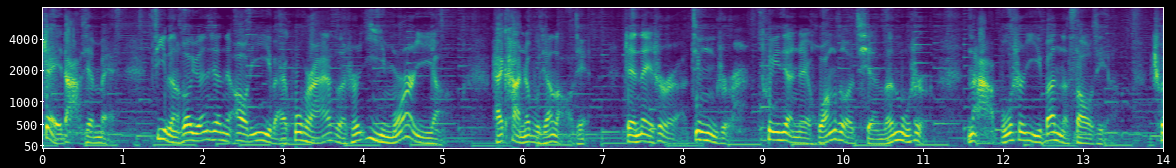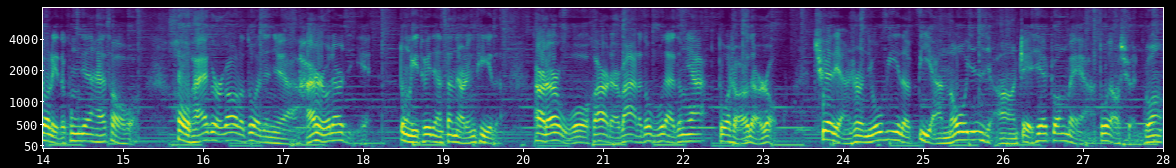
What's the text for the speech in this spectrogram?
这大掀背，基本和原先的奥迪一百 Cooper S 是一模一样，还看着不显老气。这内饰啊，精致，推荐这黄色浅纹木饰，那不是一般的骚气啊。车里的空间还凑合，后排个儿高的坐进去啊，还是有点挤。动力推荐 3.0T 的。二点五和二点八的都不带增压，多少有点肉。缺点是牛逼的 B&O 音响，这些装备啊都要选装。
